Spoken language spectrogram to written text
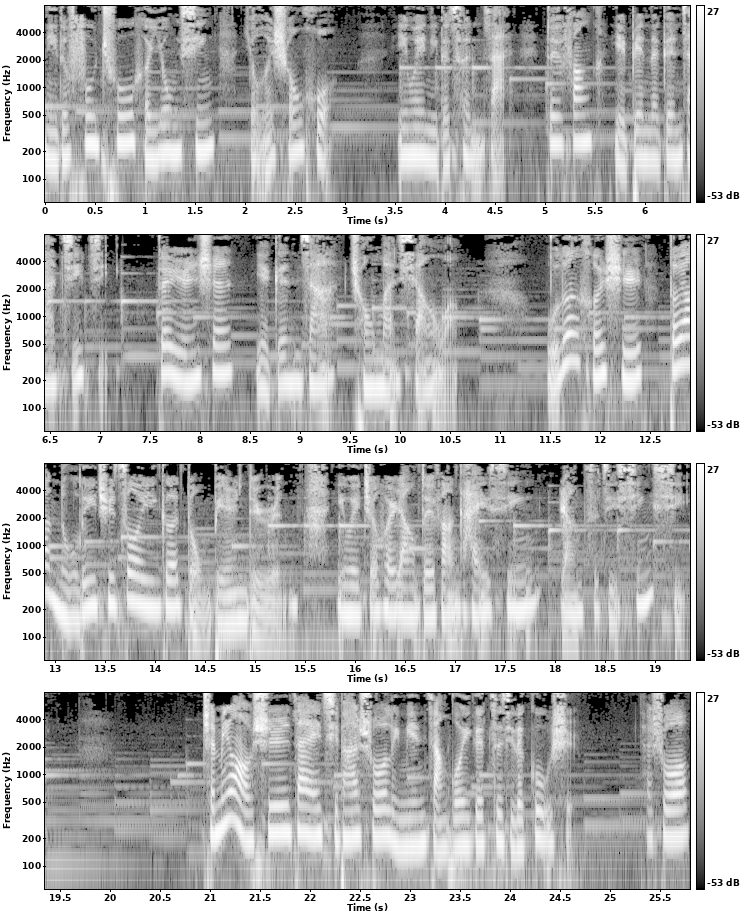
你的付出和用心有了收获，因为你的存在，对方也变得更加积极，对人生也更加充满向往。无论何时，都要努力去做一个懂别人的人，因为这会让对方开心，让自己欣喜。陈明老师在《奇葩说》里面讲过一个自己的故事。他说，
